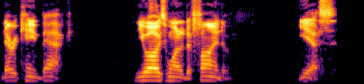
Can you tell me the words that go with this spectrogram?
never came back. You always wanted to find him. Yes.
